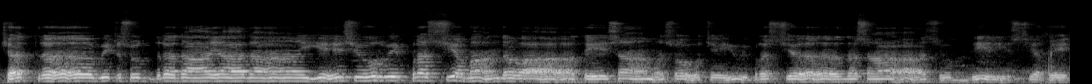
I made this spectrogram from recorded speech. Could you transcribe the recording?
क्षत्रविटशूद्रदायादा येषुर्विप्रस्य बान्धवा, तेषां शोचे विप्रस्य दशा शुद्धिरिष्यते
